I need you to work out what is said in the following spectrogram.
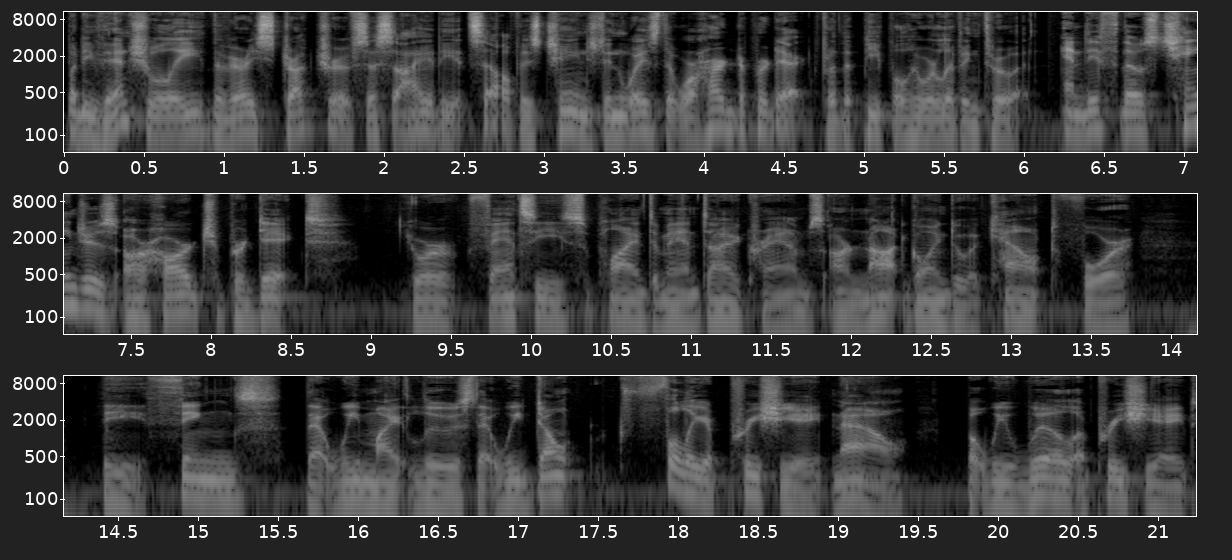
But eventually, the very structure of society itself is changed in ways that were hard to predict for the people who were living through it. And if those changes are hard to predict, your fancy supply and demand diagrams are not going to account for the things that we might lose that we don't fully appreciate now, but we will appreciate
